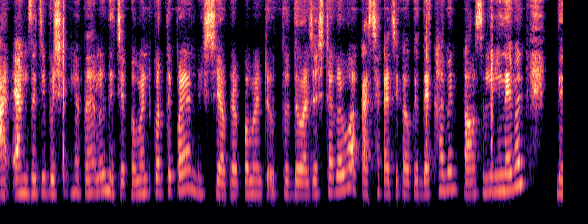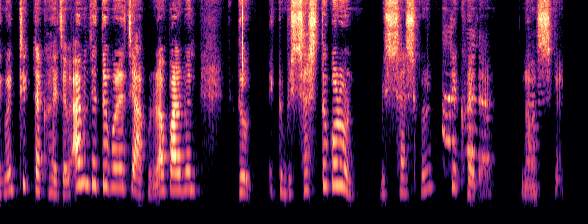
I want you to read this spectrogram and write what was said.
আর অ্যাংজাইটি পেশেন্ট হতে হলে নিচে কমেন্ট করতে পারেন। নিশ্চয়ই আপনার কমেন্টের উত্তর দেওয়ার চেষ্টা করব। আর কাছাকাছি কাউকে দেখাবেন কাউন্সেলিং নেবেন, দেখবেন ঠিকঠাক হয়ে যাবে। আমি যেতে বলেছি, আপনারাও পারবেন। তো একটু বিশ্বাস তো করুন, বিশ্বাস করুন, ঠিক হয়ে যাবে। নমস্কার।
